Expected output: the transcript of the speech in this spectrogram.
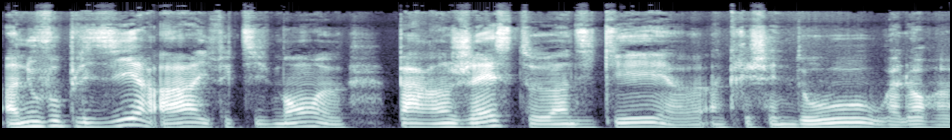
un nouveau plaisir à effectivement euh, par un geste indiquer euh, un crescendo ou alors euh,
